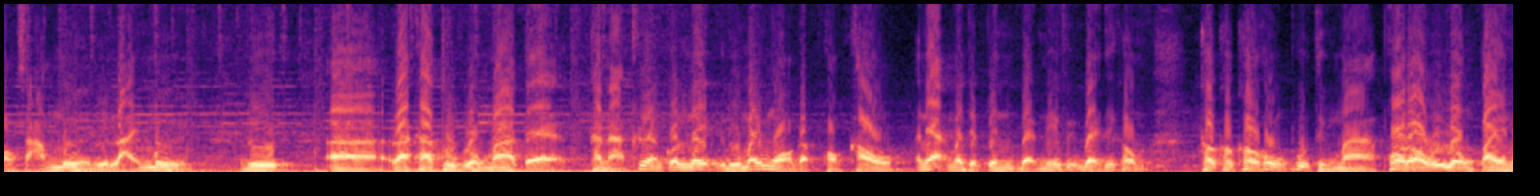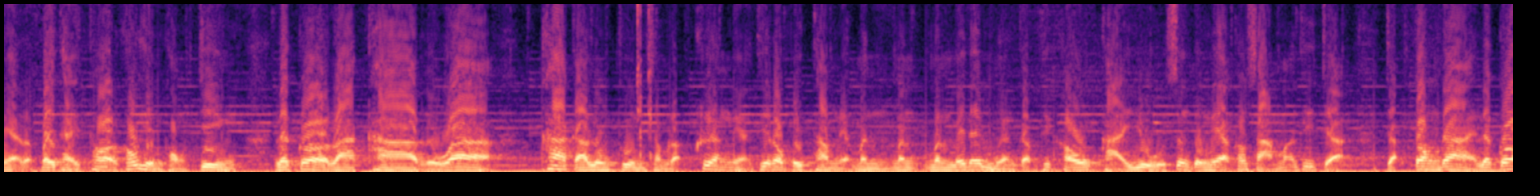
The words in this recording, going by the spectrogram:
2 3หมื่นหรือหลายหมื่น หรืออราคาถูกลงมาแต่ขนาดเครื่องก็เล็กหรือไม่เหมาะกับของเขาอันเนี้ยมันจะเป็นแบบนี้ฟีดแบ็ที่เขาเขาเขาเขาเขาพูดถึงมา พอเราลงไปเนี่ยไปถ่ายทอดเขาเห็นของจริง แล้วก็ราคาหรือว่า ค่าการลงทุนสำหรับเครื่องเนี่ยที่เราไปทำเนี่ยมันมันมันไม่ได้เหมือนกับที่เขาขายอยู่ ซึ่งตรงนี้เขาสามารถที่จะจับต้องได้ แล้วก็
